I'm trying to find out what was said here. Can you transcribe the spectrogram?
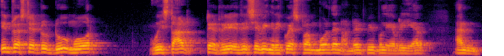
interested to do more we started re receiving requests from more than 100 people every year. And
